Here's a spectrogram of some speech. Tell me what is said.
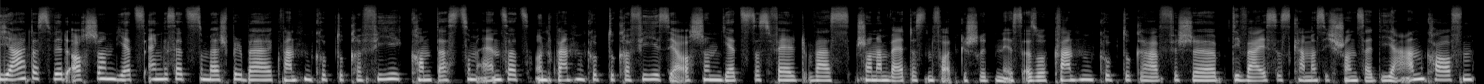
Ja, das wird auch schon jetzt eingesetzt. Zum Beispiel bei Quantenkryptographie kommt das zum Einsatz. Und Quantenkryptographie ist ja auch schon jetzt das Feld, was schon am weitesten fortgeschritten ist. Also quantenkryptografische Devices kann man sich schon seit Jahren kaufen.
